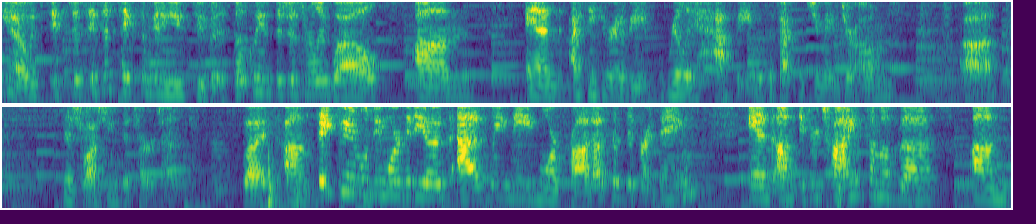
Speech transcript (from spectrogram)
you know it's it's just it just takes some getting used to, but it still cleans dishes really well. Um, and I think you're gonna be really happy with the fact that you made your own uh, dishwashing detergent. But um, stay tuned. We'll do more videos as we need more product of different things. And um, if you're trying some of the um,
